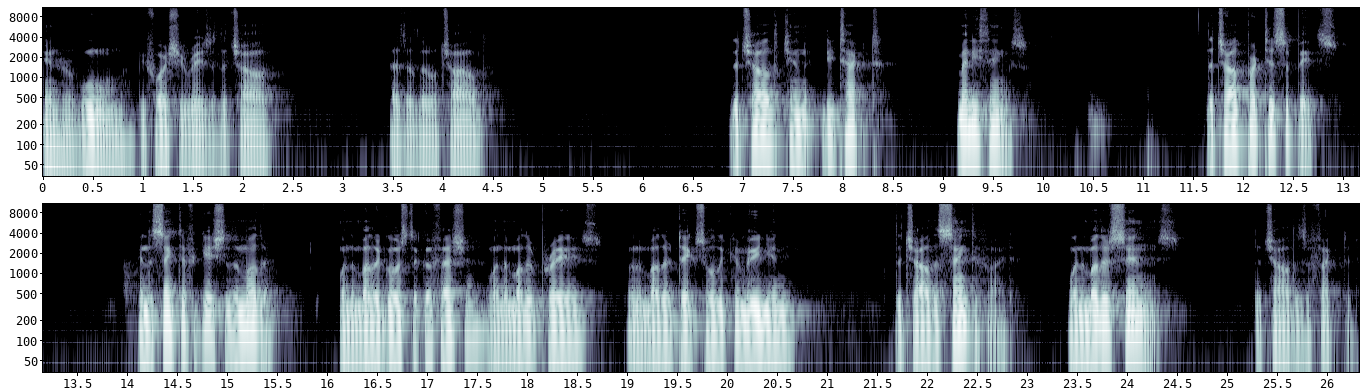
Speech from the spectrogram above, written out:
in her womb, before she raises the child as a little child, the child can detect many things. The child participates in the sanctification of the mother. When the mother goes to confession, when the mother prays, when the mother takes Holy Communion, the child is sanctified. When the mother sins, the child is affected.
